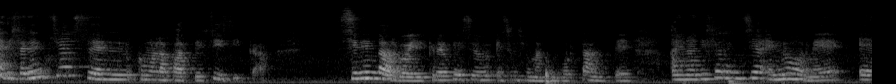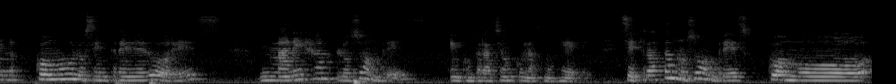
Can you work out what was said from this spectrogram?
hay diferencias en como la parte física. Sin embargo, y creo que eso, eso es lo más importante, hay una diferencia enorme en cómo los entrenadores manejan los hombres en comparación con las mujeres. Se tratan los hombres como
